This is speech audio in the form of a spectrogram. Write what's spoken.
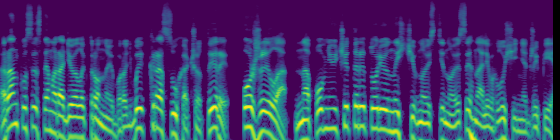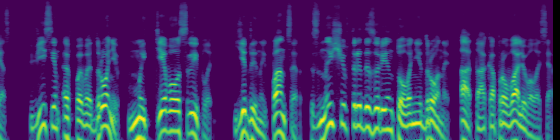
ранку система радіоелектронної боротьби Красуха 4 ожила, наповнюючи територію нищівною стіною сигналів глушіння GPS. Вісім ФПВ дронів миттєво осліпли. Єдиний панцер знищив три дезорієнтовані дрони. Атака провалювалася.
